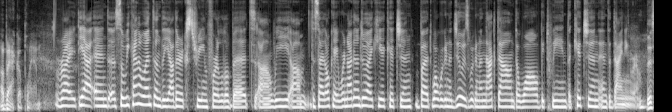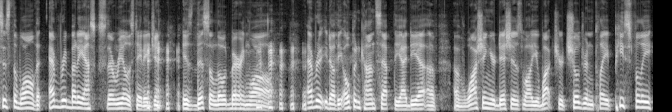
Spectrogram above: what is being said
a backup plan. Right. Yeah. And uh, so we kind of went on the other extreme for a little bit. Um, we um, decided, okay, we're not going to do IKEA kitchen, but what we're going to do is we're going to knock down the wall between the kitchen and the dining room. This is the wall that everybody asks their real estate agent, is this a load bearing wall? Every you know, the open concept, the idea of of washing your dishes while you watch your children play peacefully,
